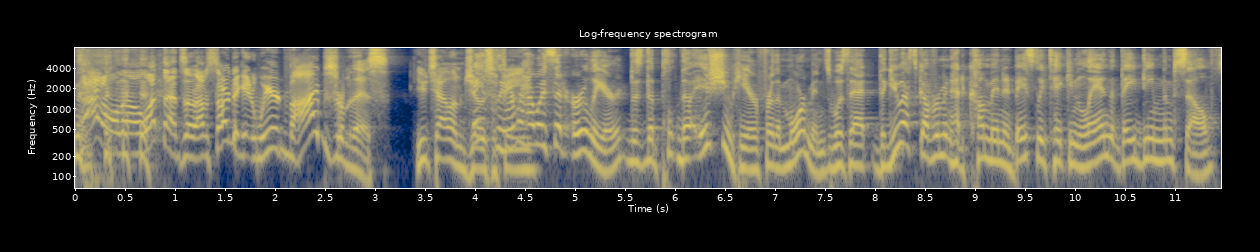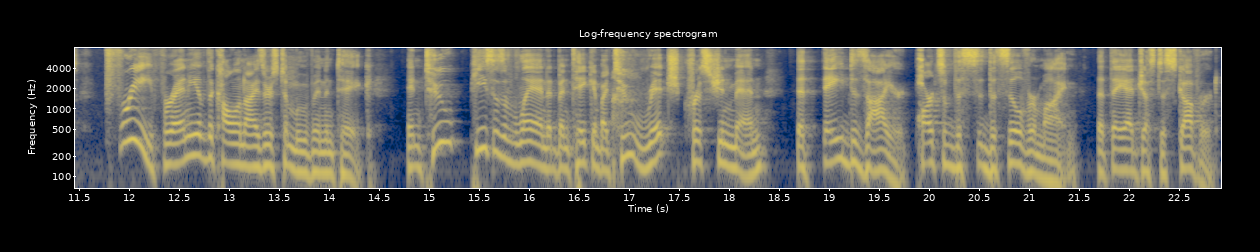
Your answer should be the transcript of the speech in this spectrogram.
I don't know what that's. I'm starting to get weird vibes from this. You tell him, Josephine. Basically, remember how I said earlier, this, the the issue here for the Mormons was that the U.S. government had come in and basically taken land that they deemed themselves free for any of the colonizers to move in and take. And two pieces of land had been taken by two rich Christian men that they desired, parts of the the silver mine that they had just discovered.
